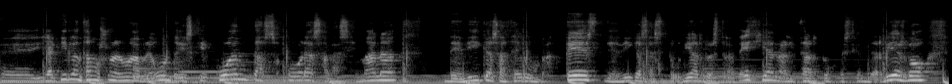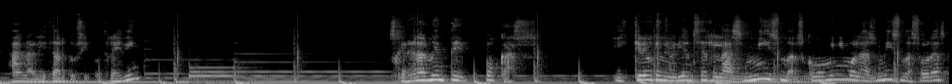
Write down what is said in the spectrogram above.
Eh, y aquí lanzamos una nueva pregunta, es que ¿cuántas horas a la semana dedicas a hacer un backtest, dedicas a estudiar tu estrategia, analizar tu gestión de riesgo, a analizar tu psicotrading? Generalmente pocas. Y creo que deberían ser las mismas, como mínimo las mismas horas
